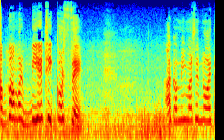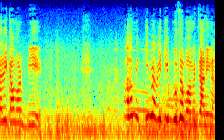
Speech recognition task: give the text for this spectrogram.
আব্বা আমার বিয়ে ঠিক করছে। আগামী মাসের নয় তারিখ আমার বিয়ে। আমি কীভাবে কি বুঝাবো আমি জানি না।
